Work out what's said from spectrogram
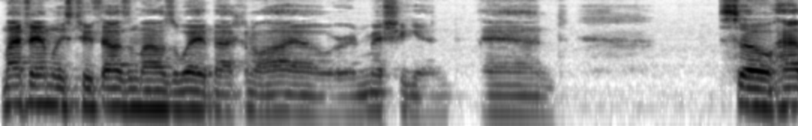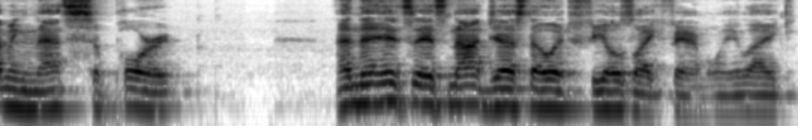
my family's two thousand miles away back in Ohio or in Michigan. And so having that support and then it's it's not just oh it feels like family. Like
